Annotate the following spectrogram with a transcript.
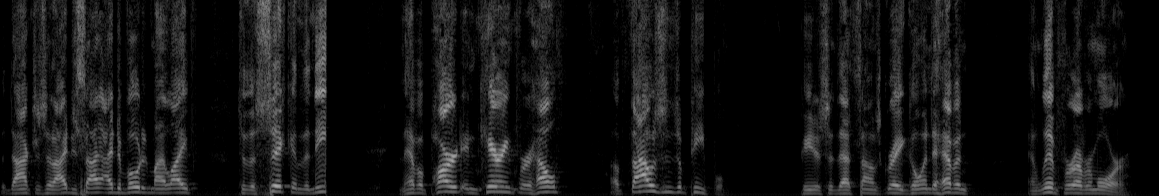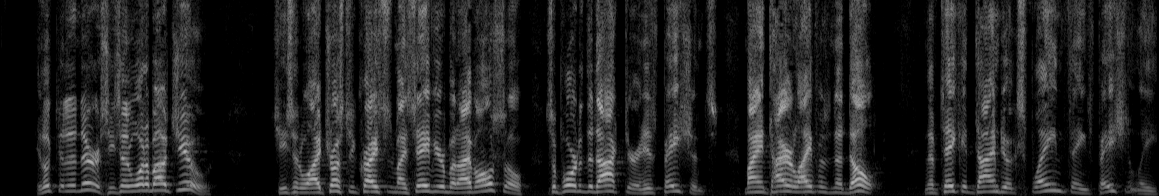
the doctor said, I decided I devoted my life to the sick and the needy and have a part in caring for health of thousands of people. Peter said, That sounds great. Go into heaven and live forevermore. He looked at the nurse. He said, What about you? She said, Well, I trusted Christ as my Savior, but I've also supported the doctor and his patients my entire life as an adult and have taken time to explain things patiently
